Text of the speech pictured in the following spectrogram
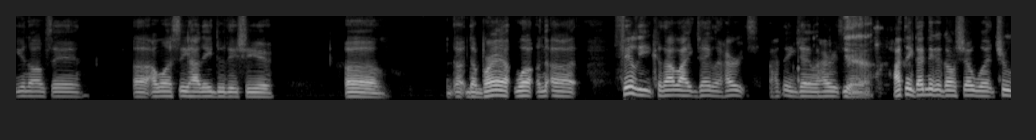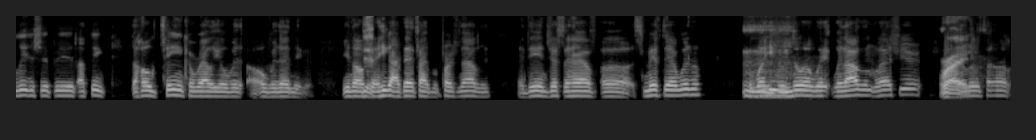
You know what I'm saying. Uh, I want to see how they do this year. Uh, the the brand well uh Philly because I like Jalen Hurts. I think Jalen Hurts. Yeah. I think that nigga gonna show what true leadership is. I think the whole team can rally over over that nigga. You know what I'm saying? He got that type of personality. And then just to have uh Smith there with him, for what he was Mhm. doing with without him last year, Right. little time.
